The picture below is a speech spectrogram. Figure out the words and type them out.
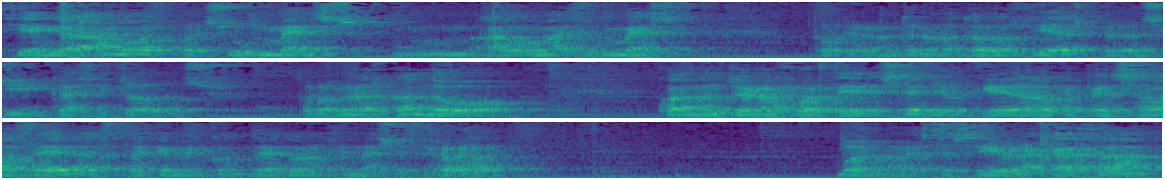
100 gramos, pues un mes, algo más de un mes, porque no entreno todos los días, pero sí casi todos. Por lo menos cuando, cuando entreno fuerte y en serio, que era lo que pensaba hacer hasta que me encontré con el gimnasio cerrado. Bueno, esta sería una caja.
